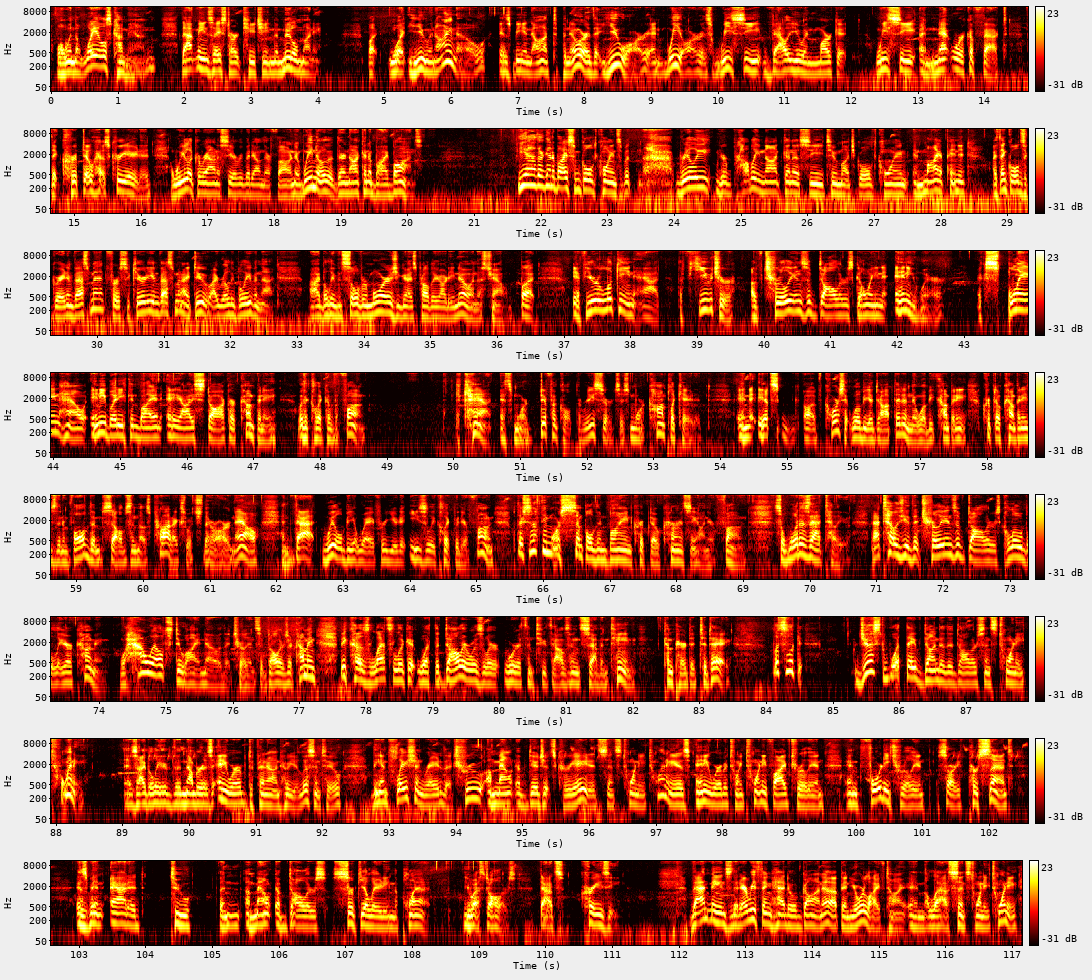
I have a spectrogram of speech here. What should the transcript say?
Well, when the whales come in, that means they start teaching the middle money but what you and I know as being the entrepreneur that you are and we are is we see value in market. We see a network effect that crypto has created. And we look around and see everybody on their phone and we know that they're not going to buy bonds. Yeah, they're going to buy some gold coins, but really, you're probably not going to see too much gold coin. In my opinion, I think gold's a great investment for a security investment. I do. I really believe in that. I believe in silver more, as you guys probably already know on this channel. But if you're looking at the future of trillions of dollars going anywhere, explain how anybody can buy an AI stock or company with a click of the phone. You can't. It's more difficult. The research is more complicated and it's of course it will be adopted and there will be company crypto companies that involve themselves in those products which there are now. And that will be a way for you to easily click with your phone. But there's nothing more simple than buying cryptocurrency on your phone. So what does that tell you? That tells you that trillions of dollars globally are coming. Well, how else do I know that trillions of dollars are coming? Because let's look at what the dollar was worth in 2017 compared to today. Let's look at just what they've done to the dollar since 2020. As I believe the number is anywhere, depending on who you listen to, the inflation rate, the true amount of digits created since 2020 is anywhere between 25 trillion and 40 trillion, sorry, percent has been added to the amount of dollars circulating the planet, US dollars. That's crazy. That means that everything had to have gone up in your lifetime in the last since 2020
